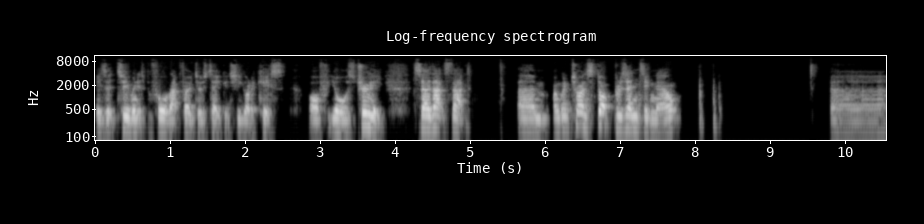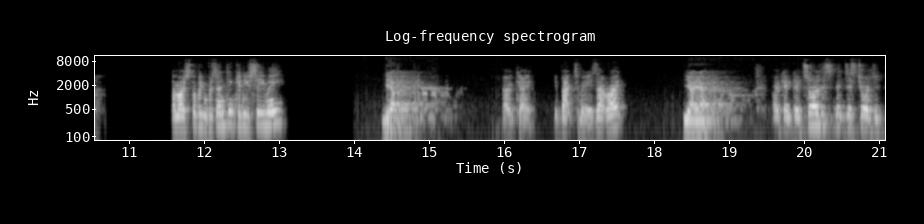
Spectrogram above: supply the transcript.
is that two minutes before that photo was taken, she got a kiss off yours truly. So that's that. Um, I'm going to try and stop presenting now. Uh, am I stopping presenting? Can you see me? Yep. Okay, you're back to me. Is that right? Yeah, yeah. Okay, good. Sorry, this is a bit disjointed.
